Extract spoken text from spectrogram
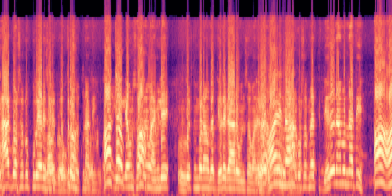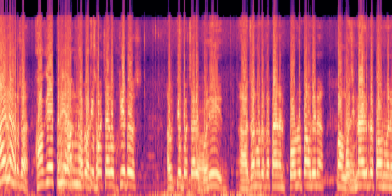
आठ वर्षको पुगेर छ। राम्रो नाति। ल्याउनु सक्दैनौँ हामीले। तीर्थबाट आउँदा धेरै गाह्रो हुन्छ भनेर। आठ वर्षको नाति धेरै राम्रो नाति। छ। खगे पनि बच्चाको के दोष? अब त्यो बच्चाले भोलि अँ, जन्मदत्ता पाएन भने पढ्नु पाउँदैन। पछि नागरिकता पाउनु भने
